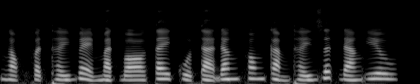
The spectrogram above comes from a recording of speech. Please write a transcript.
Ngọc Phật thấy vẻ mặt bó tay của tả Đăng Phong cảm thấy rất đáng yêu.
